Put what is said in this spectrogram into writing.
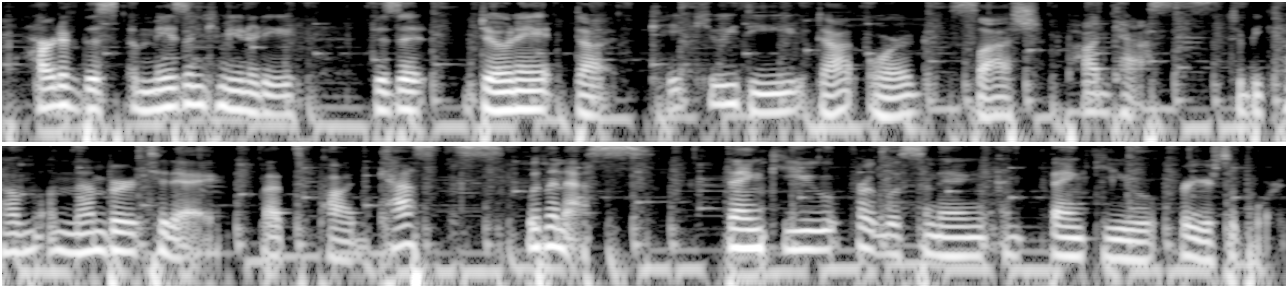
part of this amazing community, visit donate.kqed.org slash podcasts to become a member today. That's podcasts with an S. Thank you for listening and thank you for your support.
